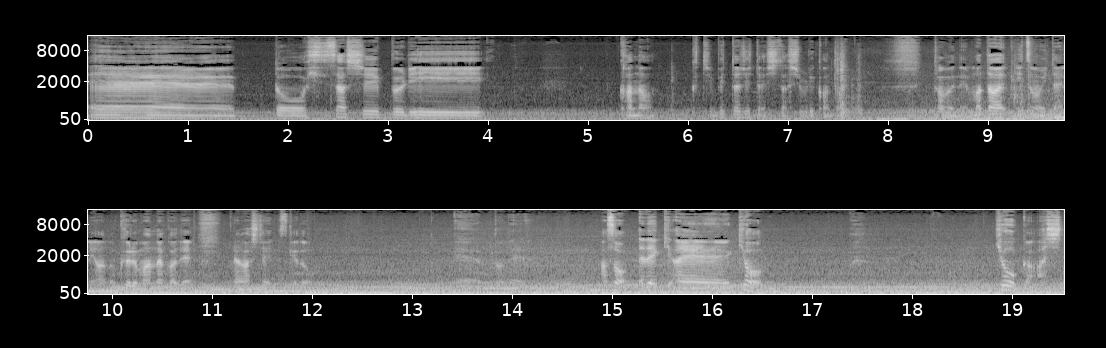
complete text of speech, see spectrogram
えーっと、久しぶりかな？口ベタ自体久しぶりかな？多分ねまたいつもみたいにあの車の中で流したいんですけど。えー、っとね。あそう。で、えー、今日。今日か明日。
